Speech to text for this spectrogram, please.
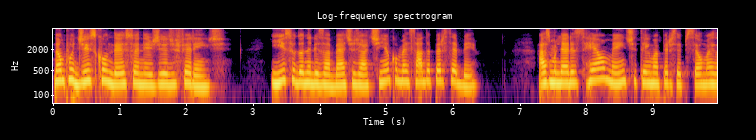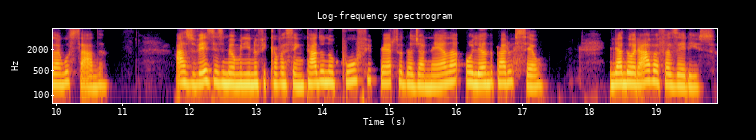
não podia esconder sua energia diferente. E isso Dona Elizabeth já tinha começado a perceber. As mulheres realmente têm uma percepção mais aguçada. Às vezes, meu menino ficava sentado no puff perto da janela, olhando para o céu. Ele adorava fazer isso.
